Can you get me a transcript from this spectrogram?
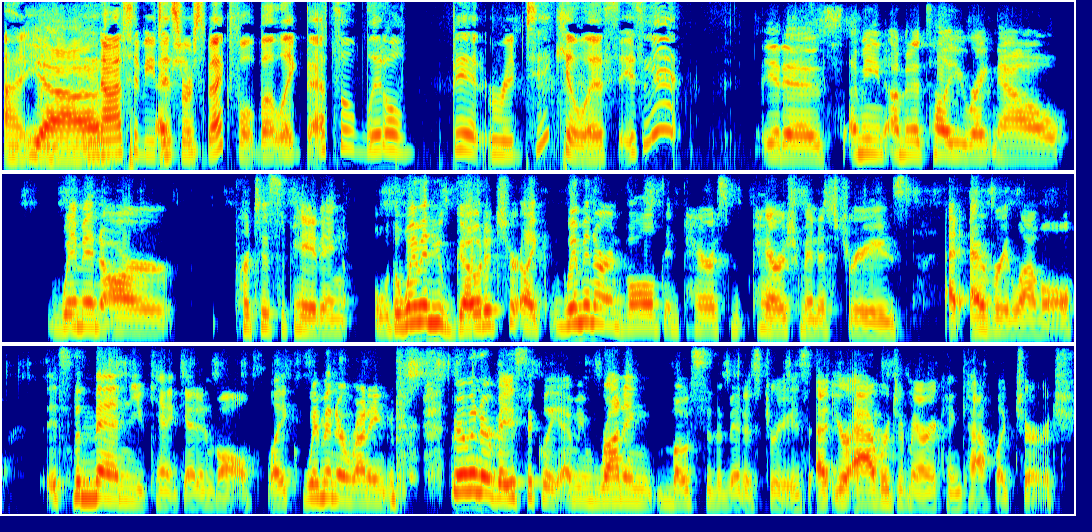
Uh, Yeah. Not to be disrespectful, but like that's a little bit ridiculous, isn't it? It is. I mean, I'm going to tell you right now, women are participating. The women who go to church, like women are involved in parish parish ministries at every level. It's the men you can't get involved. Like women are running, women are basically, I mean, running most of the ministries at your average American Catholic church.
